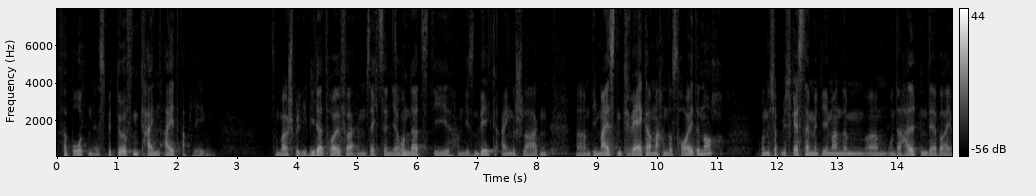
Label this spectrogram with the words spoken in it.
verboten ist. Wir dürfen keinen Eid ablegen. Zum Beispiel die Wiedertäufer im 16. Jahrhundert, die haben diesen Weg eingeschlagen. Ähm, die meisten Quäker machen das heute noch. Und ich habe mich gestern mit jemandem ähm, unterhalten, der bei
